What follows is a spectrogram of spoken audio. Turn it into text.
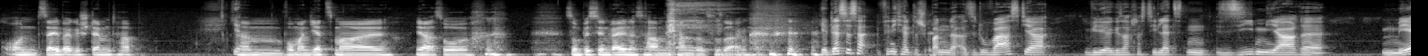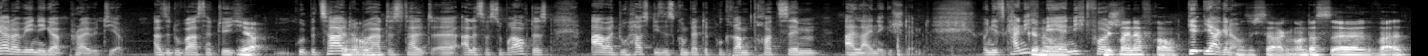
und selber gestemmt habe. Ja. Ähm, wo man jetzt mal ja so so ein bisschen Wellness haben kann, sozusagen. ja, das ist, finde ich halt das Spannende. Also du warst ja wie du ja gesagt hast, die letzten sieben Jahre mehr oder weniger Privateer. Also du warst natürlich ja, gut bezahlt genau. und du hattest halt äh, alles, was du brauchtest, aber du hast dieses komplette Programm trotzdem alleine gestemmt. Und jetzt kann ich genau. mir ja nicht vorstellen. Mit meiner Frau. Ja, genau. Muss ich sagen. Und das äh, war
